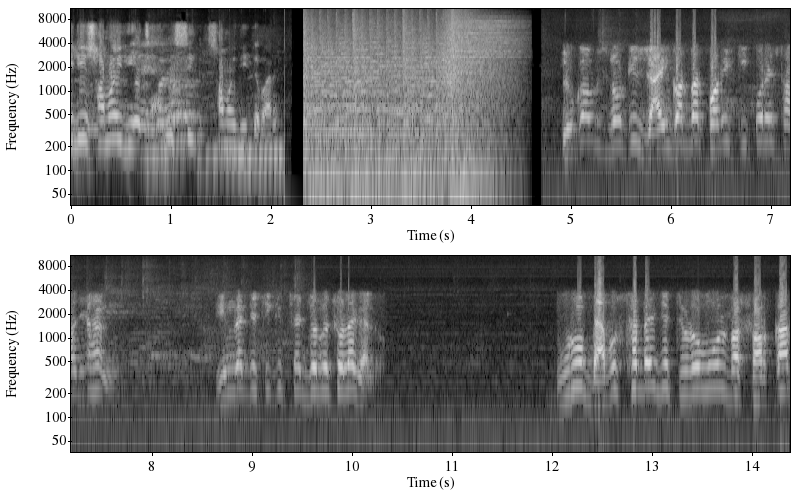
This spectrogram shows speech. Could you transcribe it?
ইডি সময় দিয়েছে নিশ্চিত সময় দিতে পারে। লুকআউট নোটিশ জারি করবার পরে কি করে শাহজাহান রাজ্যে চিকিৎসার জন্য চলে গেল? পুরো ব্যবস্থাটাই যে তৃণমূল বা সরকার,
